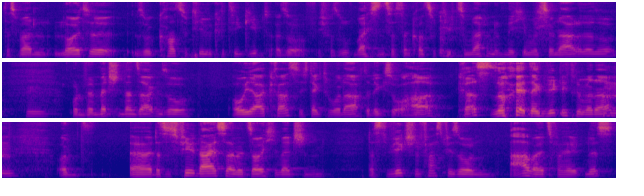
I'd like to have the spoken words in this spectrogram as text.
dass man Leute so konstruktive Kritik gibt. Also ich versuche meistens das dann konstruktiv zu machen und nicht emotional oder so. Und wenn Menschen dann sagen so, oh ja, krass, ich denke drüber nach, dann denke ich so, aha, krass, so, er denkt wirklich drüber nach. Mhm. Und äh, das ist viel nicer mit solchen Menschen. Das wirkt schon fast wie so ein Arbeitsverhältnis,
